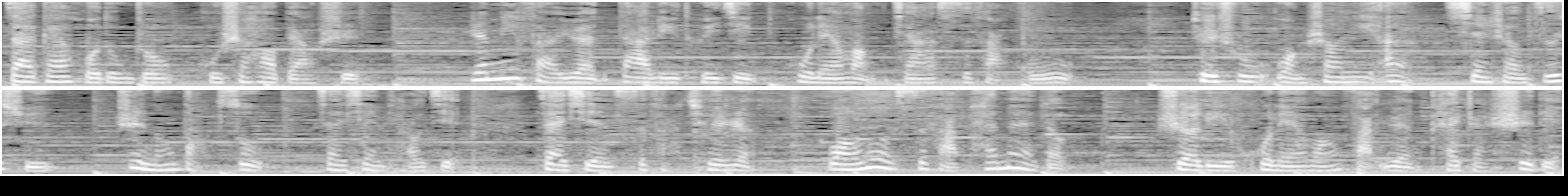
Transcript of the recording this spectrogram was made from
在该活动中，胡世浩表示，人民法院大力推进互联网加司法服务，推出网上立案、线上咨询。智能导诉、在线调解、在线司法确认、网络司法拍卖等，设立互联网法院开展试点，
